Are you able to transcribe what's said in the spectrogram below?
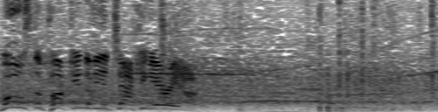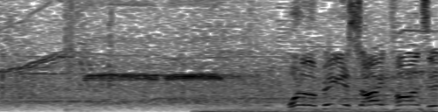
Moves the puck into the attacking area. One of the biggest icons in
